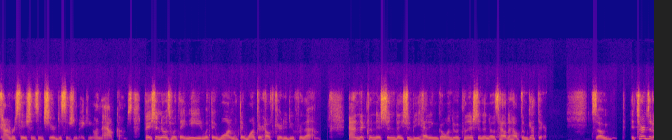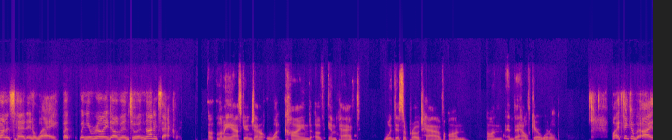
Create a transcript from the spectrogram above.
conversations and shared decision making on the outcomes. Patient knows what they need, what they want, what they want their healthcare to do for them. And the clinician, they should be heading, going to a clinician that knows how to help them get there. So it turns it on its head in a way, but when you really delve into it, not exactly. Uh, let me ask you in general, what kind of impact would this approach have on on the healthcare world? Well, I think I,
